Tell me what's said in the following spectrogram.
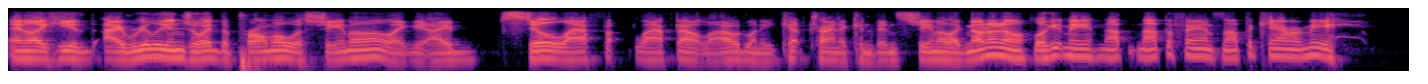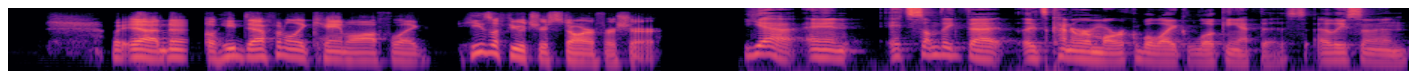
and like he, I really enjoyed the promo with CIMA. Like I still laughed laughed out loud when he kept trying to convince CIMA, like, "No, no, no, look at me, not not the fans, not the camera, me." but yeah, no, he definitely came off like he's a future star for sure. Yeah, and it's something that it's kind of remarkable like looking at this at least in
